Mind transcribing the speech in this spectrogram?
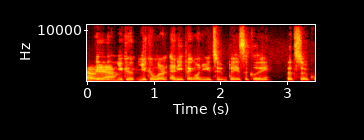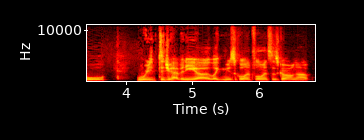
Oh yeah, you can you can learn anything on YouTube basically. That's so cool. Were you, did you have any uh, like musical influences growing up?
